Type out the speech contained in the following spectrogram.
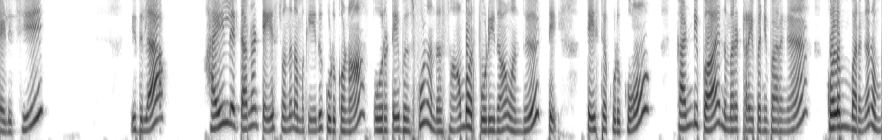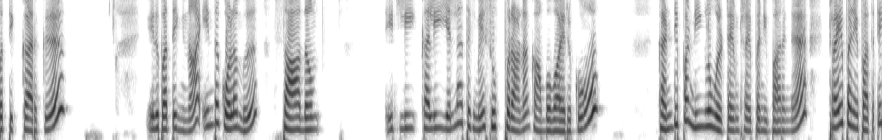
ஆயிடுச்சு. இதில் ஹைலைட்டான டேஸ்ட் வந்து நமக்கு எது கொடுக்கும்னா ஒரு டேபிள் ஸ்பூன் அந்த சாம்பார் பொடி தான் வந்து டே டேஸ்ட்டை கொடுக்கும். கண்டிப்பாக இந்த மாதிரி ட்ரை பண்ணி பாருங்கள் குழம்பு பாருங்கள் ரொம்ப திக்காக இருக்குது இது பார்த்திங்கன்னா இந்த குழம்பு சாதம் இட்லி களி எல்லாத்துக்குமே சூப்பரான காம்போவாக இருக்கும். கண்டிப்பாக நீங்களும் ஒரு டைம் ட்ரை பண்ணி பாருங்கள் ட்ரை பண்ணி பார்த்துட்டு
